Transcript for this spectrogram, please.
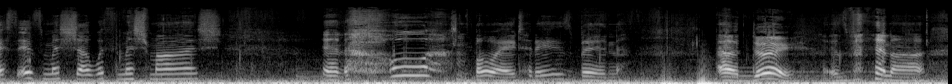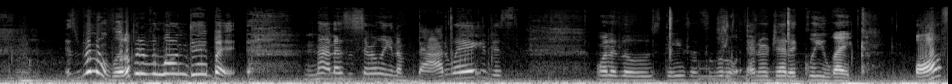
This is Michelle with Mishmash. And oh boy, today's been a day. It's been a it's been a little bit of a long day, but not necessarily in a bad way. Just one of those days that's a little energetically like off.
